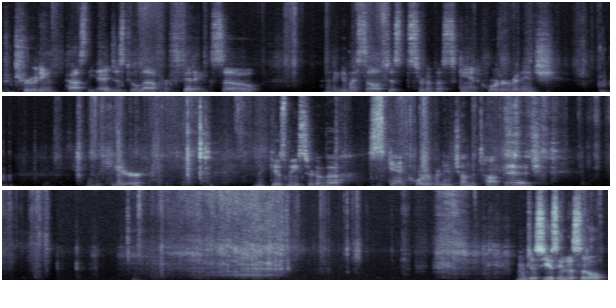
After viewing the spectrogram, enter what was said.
protruding past the edges to allow for fitting. So I'm going to give myself just sort of a scant quarter of an inch over here. And it gives me sort of a scant quarter of an inch on the top edge. I'm just using this little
